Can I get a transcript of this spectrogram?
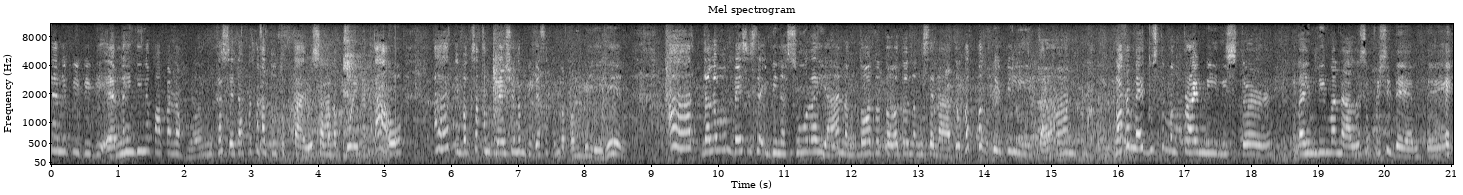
na ni PBBM na hindi napapanahon kasi dapat nakatutok tayo sa hanap buhay ng tao at ibagsak ang presyo ng bigas at iba pang bilihin. At dalawang beses na ibinasura yan ng todo-todo ng Senado. Ba't pagpipilitan? Baka may gusto mag-prime minister na hindi manalo sa presidente.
